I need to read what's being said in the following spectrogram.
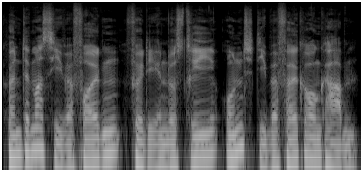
könnte massive Folgen für die Industrie und die Bevölkerung haben.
